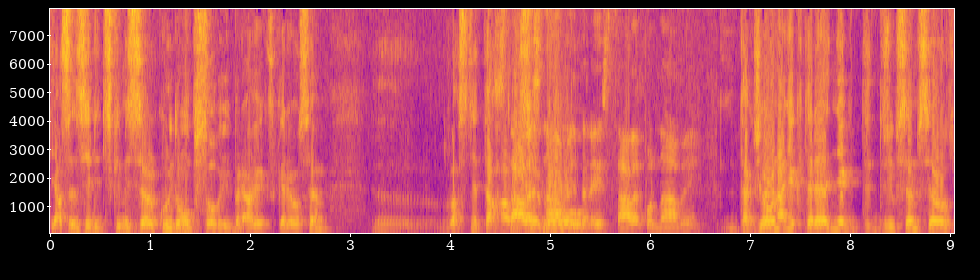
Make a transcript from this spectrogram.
Já jsem si vždycky myslel, kvůli tomu psovi, právě z kterého jsem eh, vlastně tahal stále sebou. Stále s námi tady, stále pod námi. Takže ho na některé, něk, dřív jsem se ho,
